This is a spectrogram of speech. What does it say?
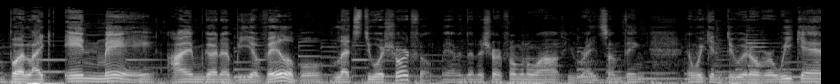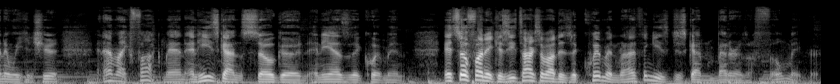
but like in May, I'm gonna be available. Let's do a short film. We haven't done a short film in a while. If you write something and we can do it over a weekend and we can shoot it. And I'm like, fuck, man. And he's gotten so good and he has the equipment. It's so funny because he talks about his equipment, but I think he's just gotten better as a filmmaker.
